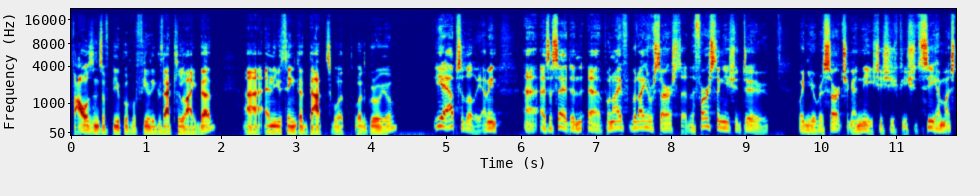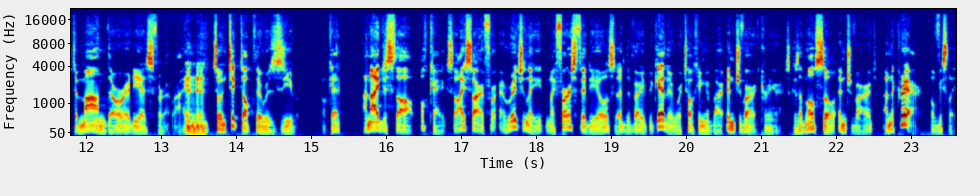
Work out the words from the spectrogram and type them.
thousands of people who feel exactly like that. Uh, and you think that that's what what grew you? Yeah, absolutely. I mean, uh, as I said, and uh, when I when I researched it, the first thing you should do when you're researching a niche, you you should see how much demand there already is for it, right? Mhm. So in TikTok, there was zero. Okay. And I just thought, okay, so I started for originally my first videos at the very beginning were talking about introverted careers because I'm also introverted and a career, obviously.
